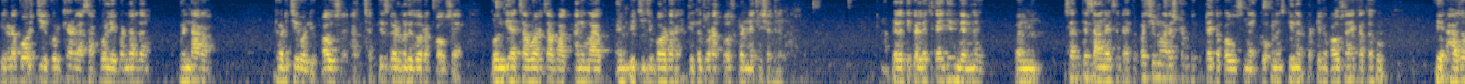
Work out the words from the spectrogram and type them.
इकडे कोरची कुरखेडा साकोली भंडारदा भंडारा गडचिरोली पाऊस आहे. आज छत्तीसगडमध्ये जोरात पाऊस आहे. गोंदियाचा वरचा भाग आणि एमपीची जी बॉर्डर आहे. तिथं जोरात पाऊस पडण्याची शक्यता आपल्याला तिकडल्याचे काही घेऊन देणं नाही. पण सत्य सांगायचं काय तर पश्चिम महाराष्ट्रामध्ये कुठे का पाऊस नाही. कोकणात किनारपट्टीला पाऊस आहे का? तर हो. हे हा जो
